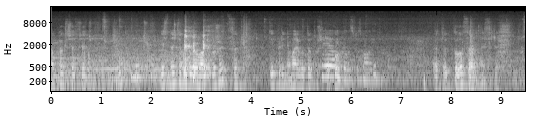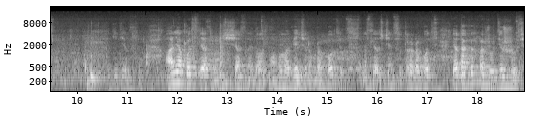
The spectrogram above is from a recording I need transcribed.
Ну как сейчас себя чувствуешь? Если начнет голова кружиться, ты принимай вот эту Я штуку. выпила спазмолгин. Это колоссальное средство. Единственное. А я после этого несчастная должна была вечером работать, на следующий день с утра работать. Я так и хожу, держусь.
